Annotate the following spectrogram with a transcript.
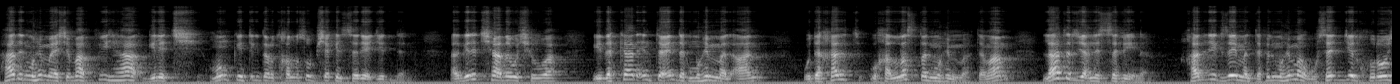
هذه المهمة يا شباب فيها جلتش ممكن تقدروا تخلصوه بشكل سريع جدا. الجلتش هذا وش هو؟ إذا كان أنت عندك مهمة الآن ودخلت وخلصت المهمة تمام؟ لا ترجع للسفينة. خليك زي ما أنت في المهمة وسجل خروج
